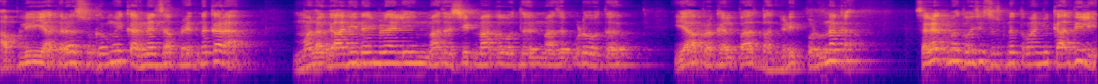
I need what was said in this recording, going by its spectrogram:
आपली यात्रा सुखमय करण्याचा प्रयत्न करा. मला गादी नाही मिळाली माझं सीट मागं होतं माझं पुढं होतं या प्रकल्पात भानगडीत पडू नका. सगळ्यात महत्त्वाची सूचना तुम्हाला मी काल दिली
